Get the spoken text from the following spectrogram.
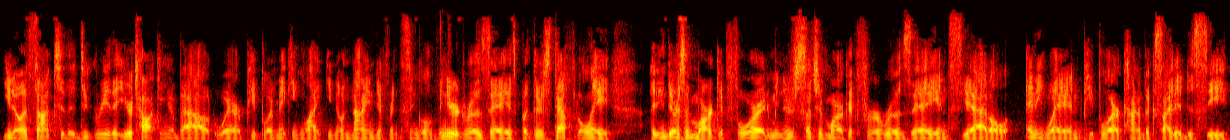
you know, it's not to the degree that you're talking about, where people are making like, you know, nine different single vineyard rosés. But there's definitely, I mean, there's a market for it. I mean, there's such a market for a rosé in Seattle anyway, and people are kind of excited to see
